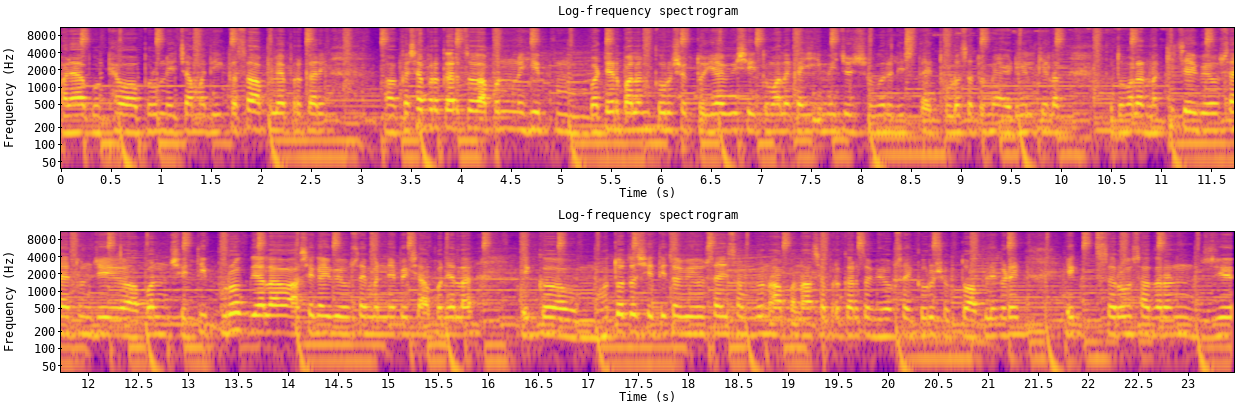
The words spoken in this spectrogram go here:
फळ्या बुठ्या वापरून याच्यामध्ये कसं आपल्या प्रकारे कशा प्रकारचं आपण ही बटेर पालन करू शकतो याविषयी तुम्हाला काही इमेजेस वगैरे दिसत आहेत. थोडंसं तुम्ही आयडियल केलं तर तुम्हाला नक्कीच या व्यवसायातून जे आपण शेतीपूरक याला असे काही व्यवसाय म्हणण्यापेक्षा आपण याला एक महत्त्वाचा शेतीचा व्यवसाय समजून आपण अशा प्रकारचा व्यवसाय करू शकतो. आपल्याकडे एक सर्वसाधारण जे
